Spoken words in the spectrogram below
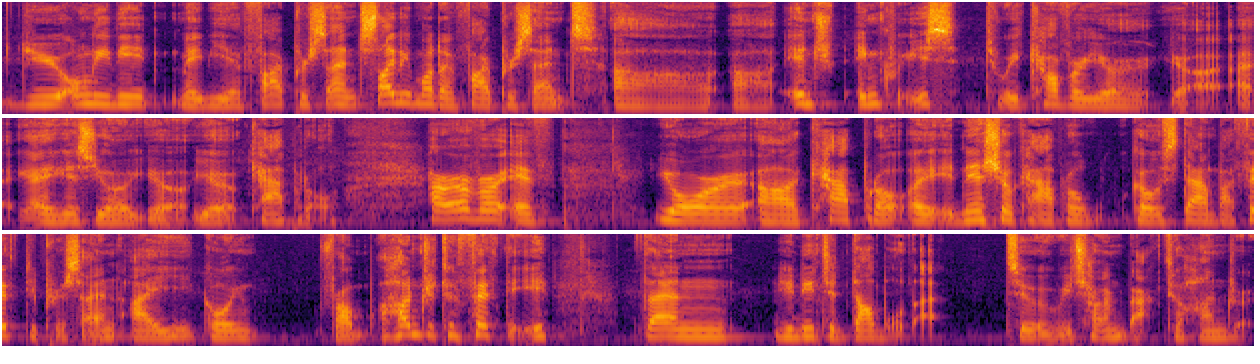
you only need maybe a five percent, slightly more than five percent uh, uh, in- increase to recover your, your, I guess your, your your capital. However, if your uh, capital uh, initial capital goes down by fifty percent, i.e., going from 100 to 50, then you need to double that to return back to 100.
